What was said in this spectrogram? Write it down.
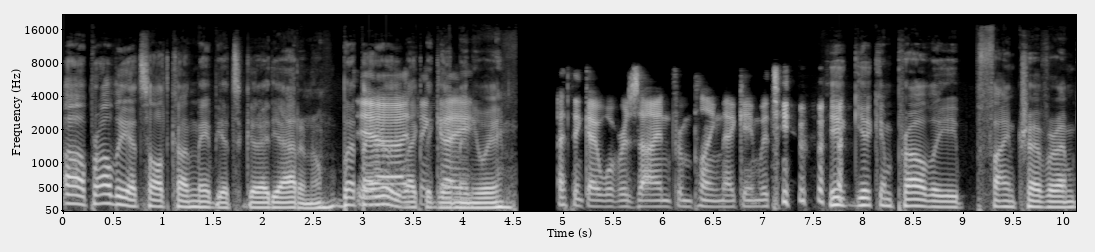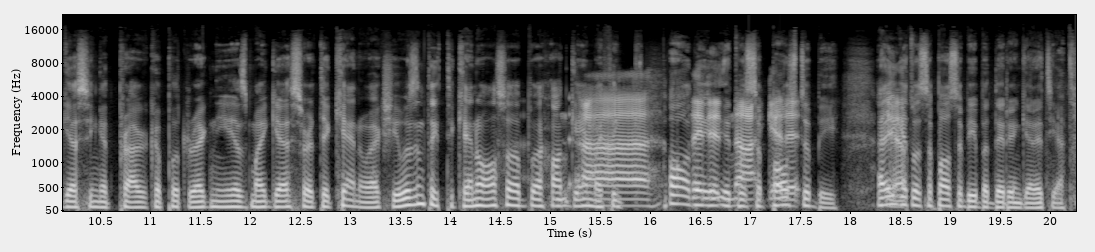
oh, probably at SaltCon, maybe it's a good idea. I don't know, but I Yeah, really I like the game I- anyway. I think I will resign from playing that game with you. you, you can probably find Trevor. I'm guessing at Praga Caput Regni as my guess, or Tekhenu. Actually, wasn't the Tekhenu also a hot game? I think. Uh, Oh, they they, it was supposed it. to be. I think it was supposed to be, but they didn't get it yet.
